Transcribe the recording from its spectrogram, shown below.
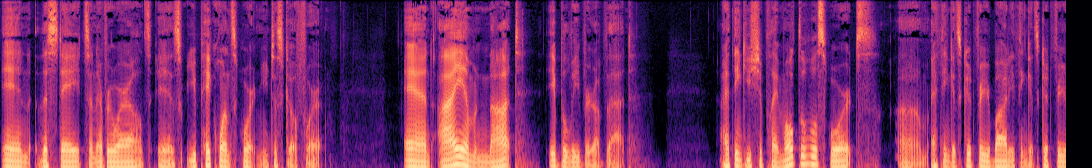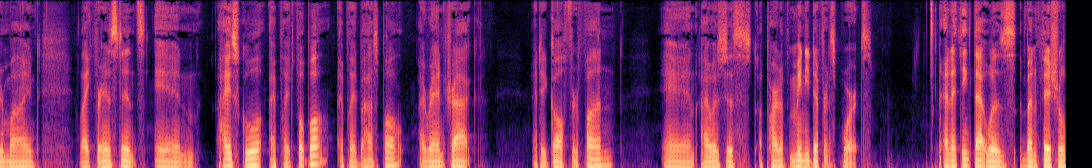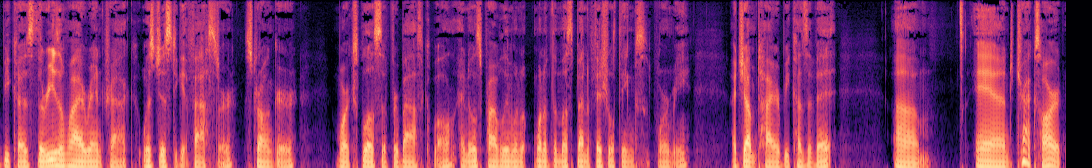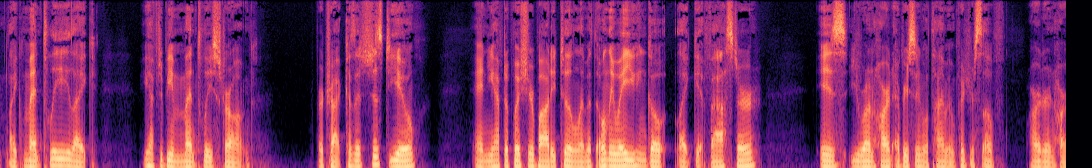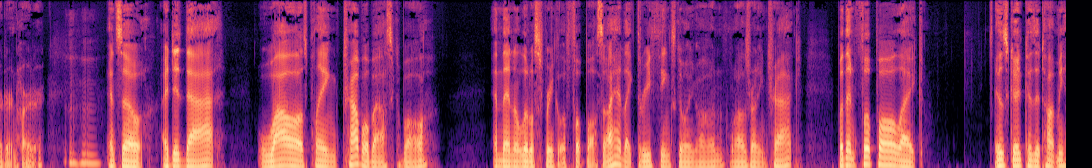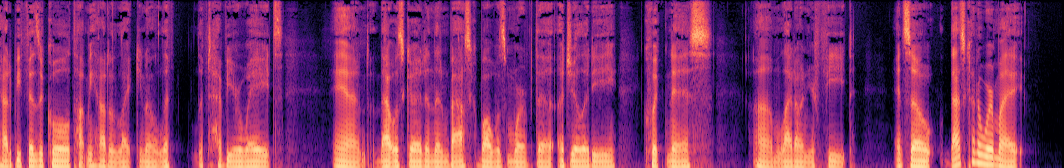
in the states and everywhere else is you pick one sport and you just go for it. And I am not a believer of that. I think you should play multiple sports. Um, I think it's good for your body. I think it's good for your mind. Like for instance, in high school, I played football, I played basketball, I ran track, I did golf for fun, and I was just a part of many different sports. And I think that was beneficial because the reason why I ran track was just to get faster, stronger, more explosive for basketball, and it was probably one one of the most beneficial things for me. I jumped higher because of it. Um, and track's hard, like mentally, like you have to be mentally strong for track because it's just you, and you have to push your body to the limit. The only way you can go like get faster is you run hard every single time and push yourself harder and harder and harder. Mm-hmm. And so I did that while I was playing travel basketball and then a little sprinkle of football. So I had like three things going on while I was running track. But then football, like, it was good because it taught me how to be physical, taught me how to, like, you know, lift, lift heavier weights. And that was good. And then basketball was more of the agility, quickness, um, light on your feet. And so that's kind of where my,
